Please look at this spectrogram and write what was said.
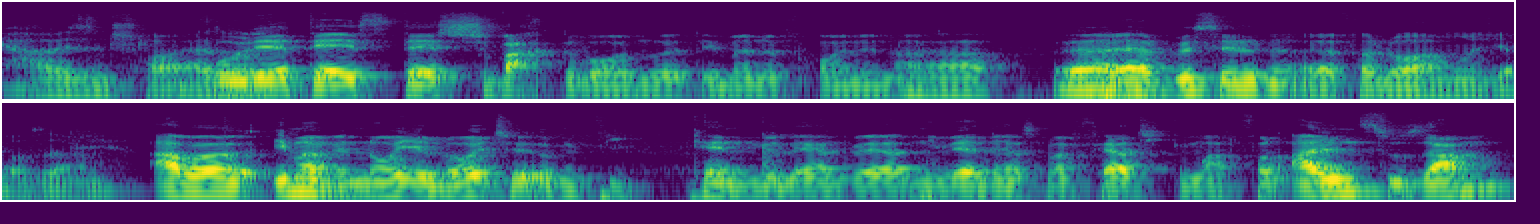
Ja, wir sind schon. Also, Obwohl der, der, ist, der ist schwach geworden, seitdem er eine Freundin hat. ja, ja, er hat ein bisschen äh, verloren, muss ich auch sagen. Aber immer wenn neue Leute irgendwie kennengelernt werden, die werden erstmal fertig gemacht. Von allen zusammen,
